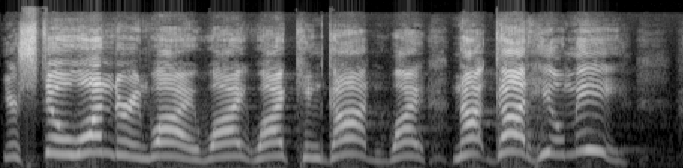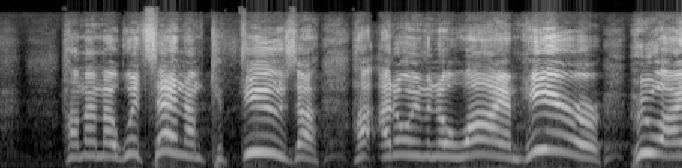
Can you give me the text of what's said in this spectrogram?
You're still wondering why, why, why can God, why not God heal me? I'm at my wits' end. I'm confused. I, I don't even know why I'm here or who I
